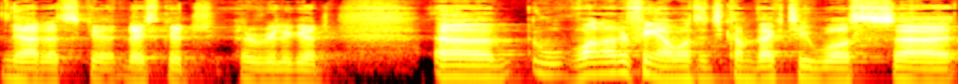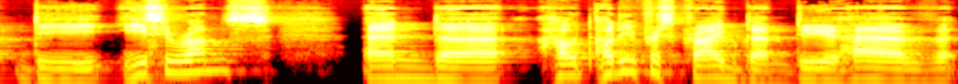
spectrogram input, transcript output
yeah, that's good. That's good. Uh, really good. Uh, one other thing I wanted to come back to was uh, the easy runs and uh, how how do you prescribe them? Do you have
